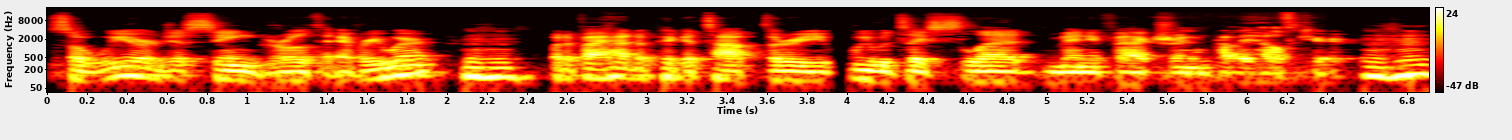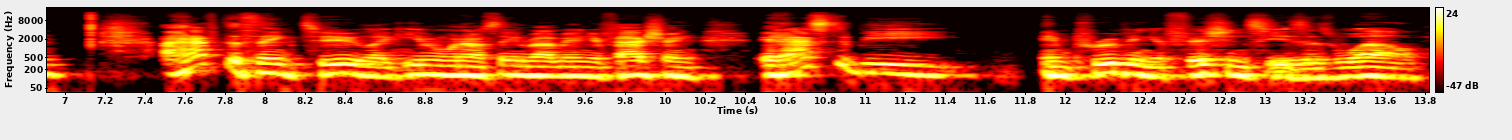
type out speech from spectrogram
So we are just seeing growth everywhere. Mhm. But if I had to pick a top three, we would say SLED, manufacturing, and probably healthcare. hmm I have to think too, like even when I was thinking about manufacturing, it has to be improving efficiencies as well.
